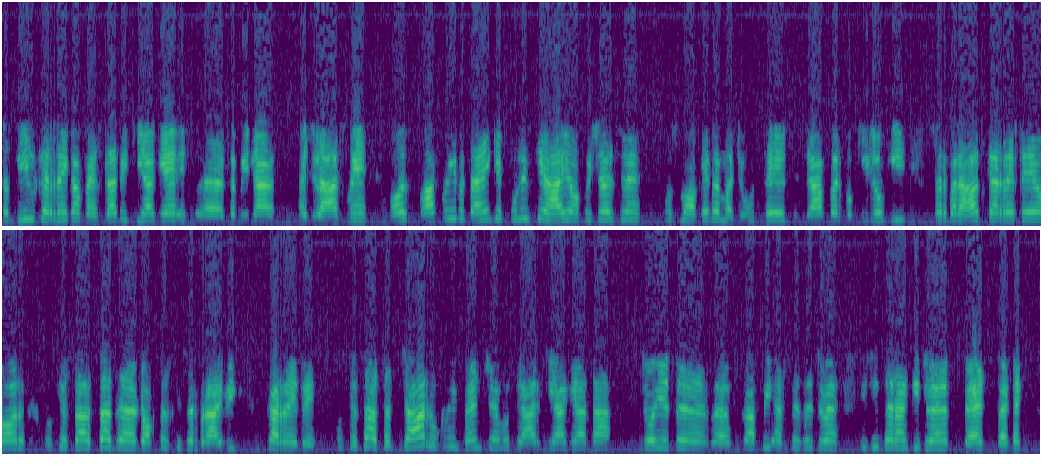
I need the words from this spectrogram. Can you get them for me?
تبدیل کرنے کا فیصلہ بھی کیا گیا اس کبینہ اجلاس میں۔ اور آپ کو یہ بتائیں کہ پولیس کے ہائی آفیسر جو ہیں، اس موقع پہ موجود تھے جہاں پر وکیلوں کی سربراہت کر رہے تھے اور اس کے ساتھ ساتھ ڈاکٹرز کی سربراہی بھی کر رہے تھے۔ اس کے ساتھ ساتھ چار رکنی بینچ ہے وہ تیار کیا گیا تھا۔ جو یہ کافی عرصے سے جو ہے اسی طرح کی جو ہے بیٹھک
